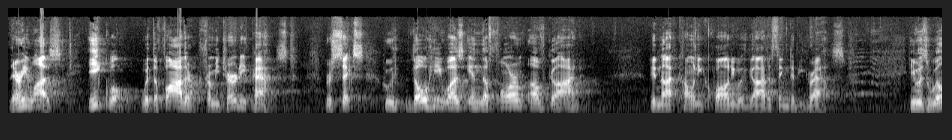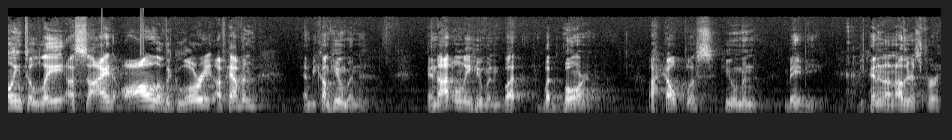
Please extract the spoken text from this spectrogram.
There he was, equal with the Father from eternity past. Verse 6 Who, though he was in the form of God, did not count equality with God a thing to be grasped. He was willing to lay aside all of the glory of heaven and become human. And not only human, but, but born a helpless human baby, dependent on others for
